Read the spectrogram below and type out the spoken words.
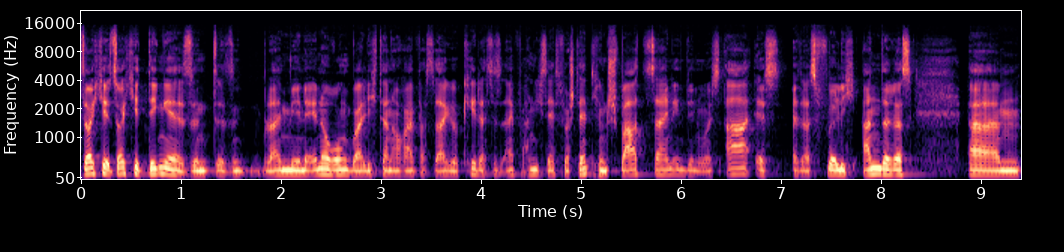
solche, solche Dinge sind, sind, bleiben mir in Erinnerung, weil ich dann auch einfach sage, okay, das ist einfach nicht selbstverständlich. Und Schwarzsein in den USA ist etwas völlig anderes ähm,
